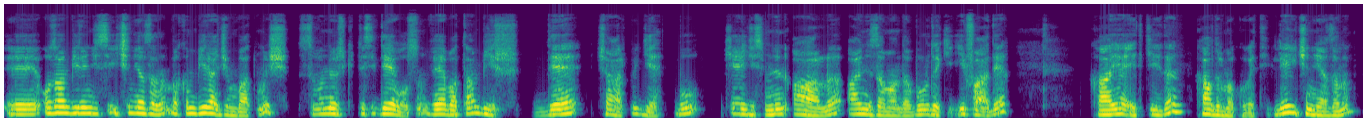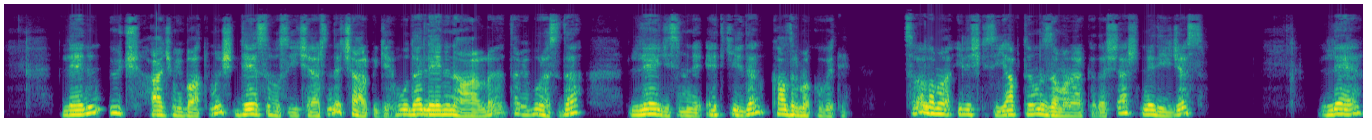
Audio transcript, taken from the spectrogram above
Ee, o zaman birincisi için yazalım. Bakın bir hacim batmış. Sıvının öz kütlesi D olsun. V batan 1. D çarpı G. Bu K cisminin ağırlığı aynı zamanda buradaki ifade K'ya etki eden kaldırma kuvveti. L için yazalım. L'nin 3 hacmi batmış D sıvısı içerisinde çarpı G. Bu da L'nin ağırlığı. Tabi burası da L cismini etki eden kaldırma kuvveti. Sıralama ilişkisi yaptığımız zaman arkadaşlar ne diyeceğiz? L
